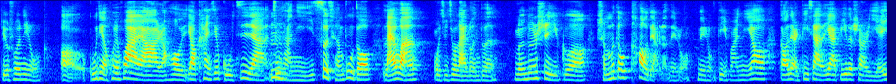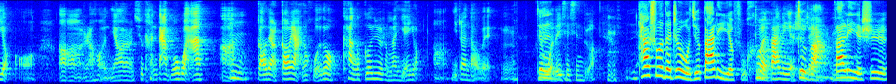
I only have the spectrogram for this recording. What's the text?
比如说那种呃古典绘画呀，然后要看一些古迹呀，你就想你一次全部都来完，我就就来伦敦。伦敦是一个什么都靠点儿的那种那种地方，你要搞点地下的亚逼的事儿也有啊、然后你要去看大博物馆啊，嗯搞点高雅的活动，看个歌剧什么也有啊，一站到位，嗯，这我的一些心得。嗯他说的这，我觉得巴黎也符合。对，巴黎也是对吧巴黎也是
